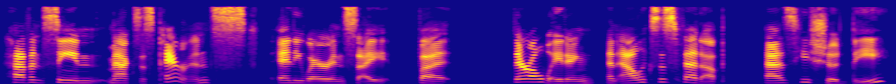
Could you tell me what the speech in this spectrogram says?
haven't seen Max's parents anywhere in sight, but they're all waiting, and Alex is fed up, as he should be.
